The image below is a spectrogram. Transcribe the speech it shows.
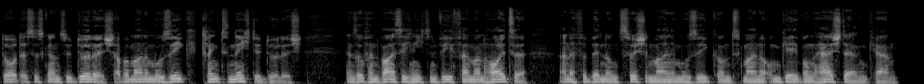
Dort ist es ganz idyllisch, aber meine Musik klingt nicht idyllisch. Insofern weiß ich nicht, inwiefern man heute eine Verbindung zwischen meiner Musik und meiner Umgebung herstellen kann.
